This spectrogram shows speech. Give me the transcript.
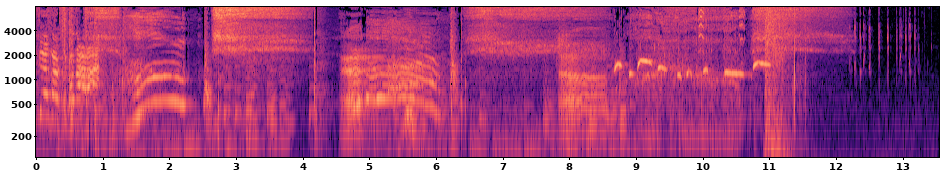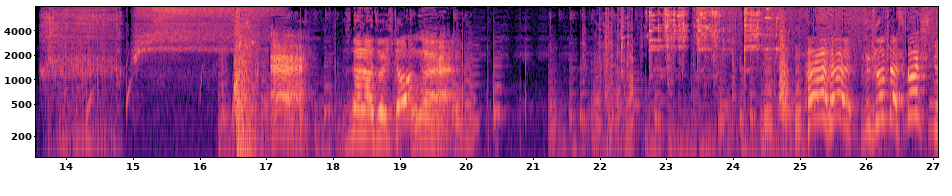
Gdzie go schowała? Znalazłeś go? Nie. He, he, wygląda smacznie!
